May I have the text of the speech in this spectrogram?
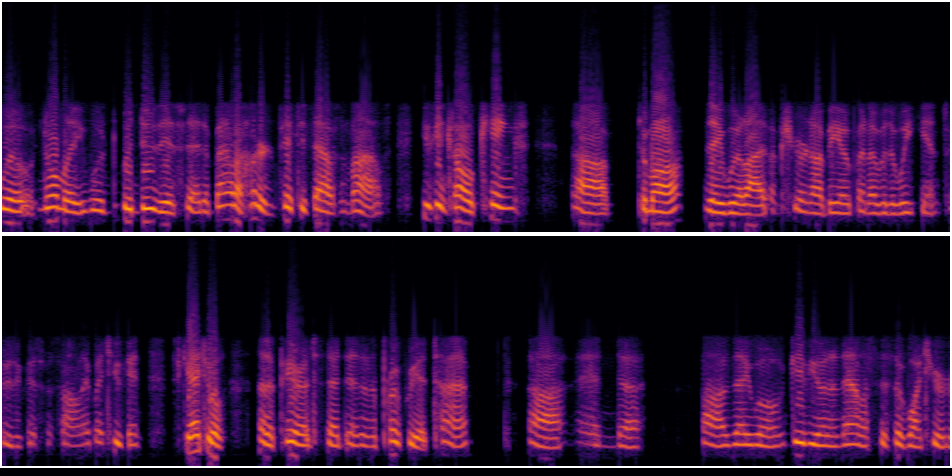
will normally would would do this at about 150,000 miles. You can call Kings uh, tomorrow. They will, I'm sure, not be open over the weekend through the Christmas holiday, but you can schedule an appearance at, at an appropriate time, uh, and uh, uh, they will give you an analysis of what your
